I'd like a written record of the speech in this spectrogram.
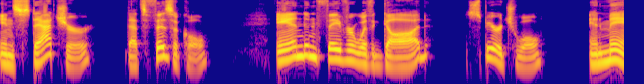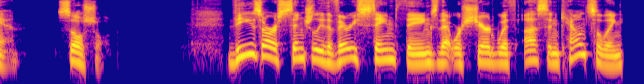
in stature, that's physical, and in favor with God, spiritual, and man, social. These are essentially the very same things that were shared with us in counseling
